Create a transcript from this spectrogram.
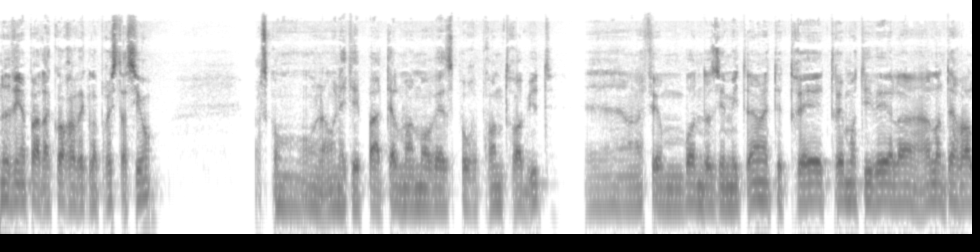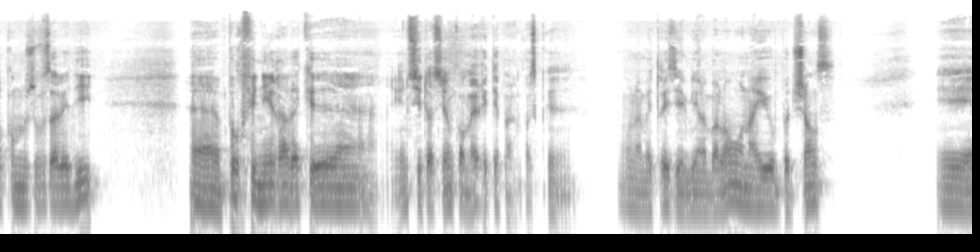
ne vient pas d'accord avec la prestation, parce qu'on on n'était pas tellement mauvaise pour prendre trois buts. Euh, on a fait une bonne deuxième mi-temps, on était très très motivé à l'intervalle, comme je vous avais dit, pour finir avec une situation qu'on méritait pas, parce que on a maîtrisé bien le ballon, on a eu un peu de chance. Et,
